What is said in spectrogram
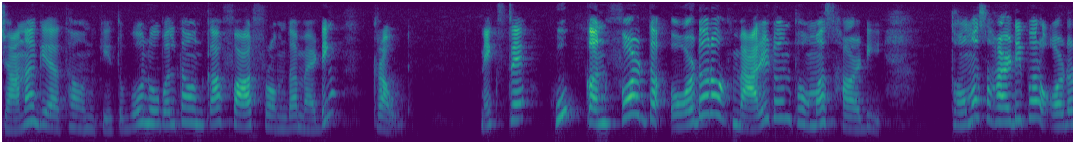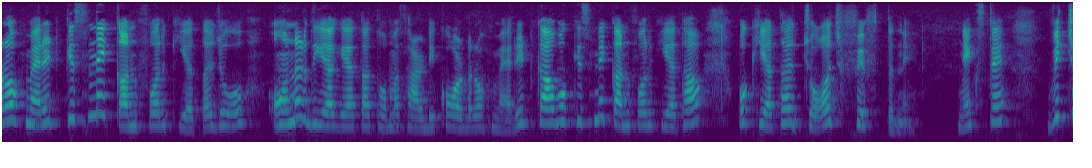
जाना गया था उनके तो वो नोबल था उनका far from the madding crowd next है who conferred the order of merit on Thomas Hardy Thomas Hardy पर ऑर्डर ऑफ़ मेरिट किसने कन्फर किया था? जो ऑनर दिया गया था थॉमस हार्डी को ऑर्डर ऑफ़ मेरिट का, वो किसने कन्फर किया था? वो किया था जॉर्ज फिफ्थ ने। नेक्स्ट है which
